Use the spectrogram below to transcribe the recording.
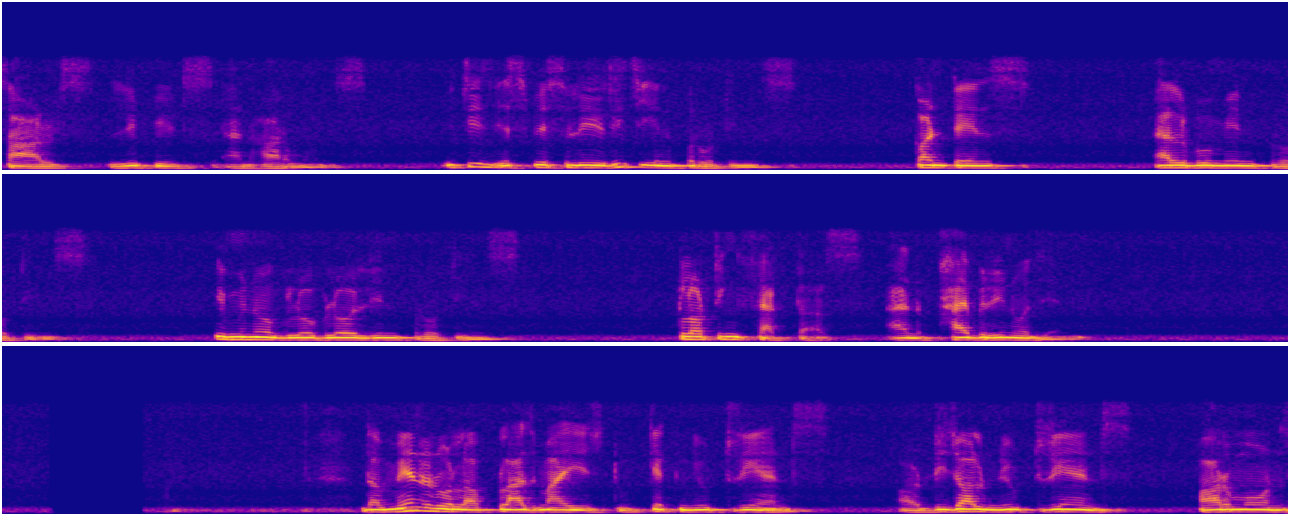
salts, lipids and hormones. It is especially rich in proteins, contains albumin proteins, immunoglobulin proteins, clotting factors, and fibrinogen. The main role of plasma is to take nutrients or dissolve nutrients, hormones,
